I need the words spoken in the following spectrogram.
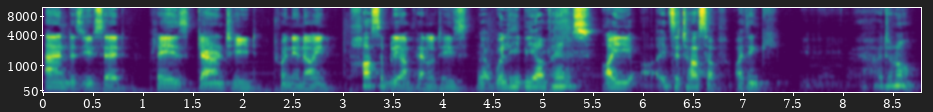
And as you said, plays guaranteed 29, possibly on penalties. yeah, will he be on pens? I it's a toss up. I think I don't know.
